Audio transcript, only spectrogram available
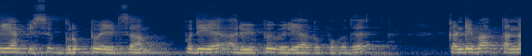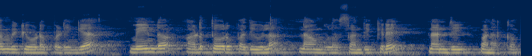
டிஎன்பிசி குரூப் டூ எக்ஸாம் புதிய அறிவிப்பு வெளியாக போகுது. கண்டிப்பாக தன்னம்பிக்கையோடு படிங்க. மீண்டும் அடுத்த ஒரு பதிவில் நான் உங்களை சந்திக்கிறேன். நன்றி. வணக்கம்.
